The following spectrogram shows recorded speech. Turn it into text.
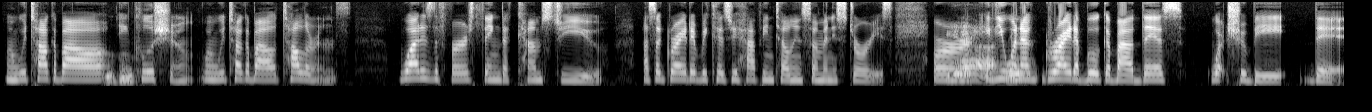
when we talk about mm-hmm. inclusion, when we talk about tolerance, what is the first thing that comes to you as a writer because you have been telling so many stories? Or yeah, if you want to yeah. write a book about this, what should be the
